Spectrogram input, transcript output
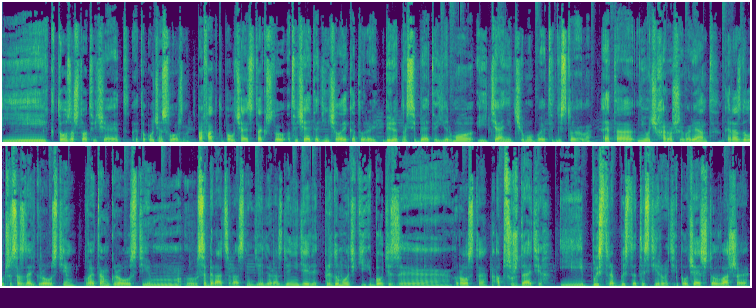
и кто за что отвечает. Это очень сложно. По факту получается так, что отвечает один человек, который берет на себя это ермо и тянет, чему бы это ни стоило. Это не очень хороший вариант. Гораздо лучше создать Growth Team. В этом Growth Team ну, собираться раз в неделю, раз в две недели, придумывать гипотезы э, роста, обсуждать их и быстро-быстро тестировать. И получается, что ваше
